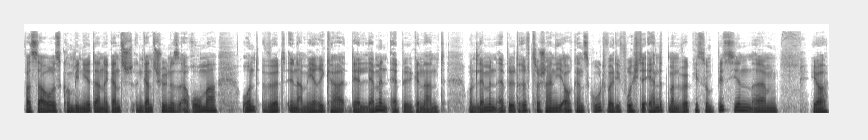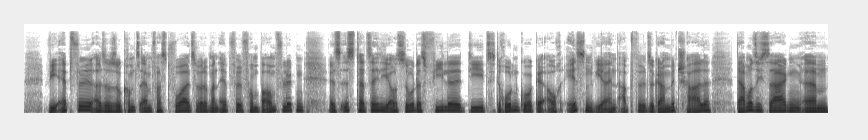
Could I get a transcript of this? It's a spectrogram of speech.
was Saures, kombiniert da eine ganz, ein ganz schönes Aroma und wird in Amerika der Lemon Apple genannt. Und Lemon Apple trifft wahrscheinlich auch ganz gut, weil die Früchte erntet man wirklich so ein bisschen, ähm, ja, wie Äpfel. Also so kommt es einem fast vor, als würde man Äpfel vom Baum pflücken. Es ist tatsächlich auch so, dass viele die Zitronengurke auch essen wie ein Apfel, sogar mit Schale. Da muss ich sagen, ähm,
